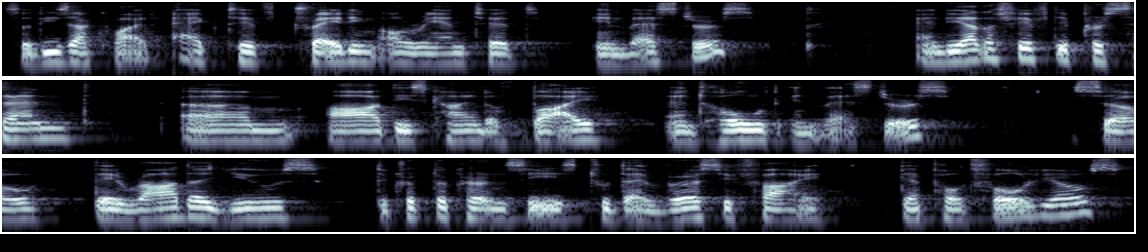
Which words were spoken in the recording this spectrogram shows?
So these are quite active trading-oriented investors and the other 50% um, are these kind of buy and hold investors. So they rather use the cryptocurrencies to diversify their portfolios.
